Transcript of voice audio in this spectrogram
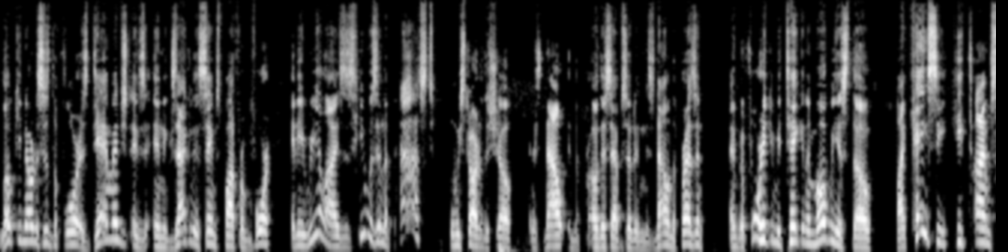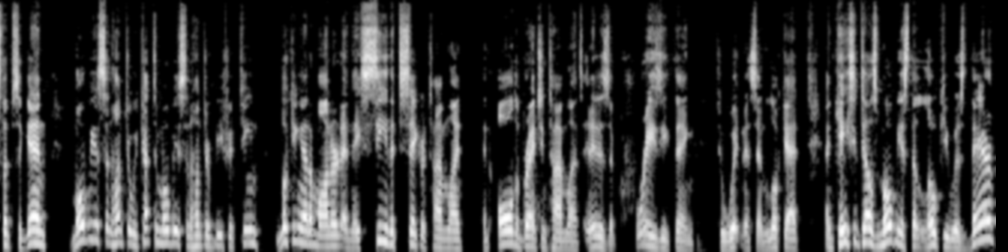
Loki notices the floor is damaged, is in exactly the same spot from before, and he realizes he was in the past when we started the show and is now in the oh, this episode and is now in the present. And before he can be taken in Mobius, though, by Casey, he time slips again. Mobius and Hunter, we cut to Mobius and Hunter B15 looking at a monitor and they see the sacred timeline and all the branching timelines. And it is a crazy thing to witness and look at. And Casey tells Mobius that Loki was there.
